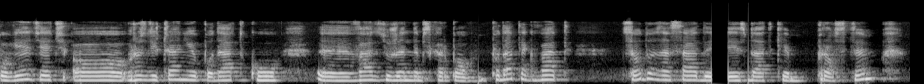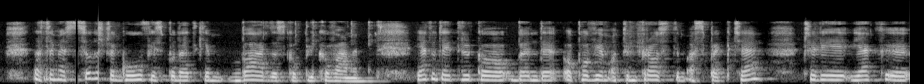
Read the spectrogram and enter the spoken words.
opowiedzieć o rozliczeniu podatku y, VAT z Urzędem Skarbowym. Podatek VAT co do zasady jest podatkiem prostym, natomiast co do szczegółów jest podatkiem bardzo skomplikowanym. Ja tutaj tylko będę opowiem o tym prostym aspekcie, czyli jak, y,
